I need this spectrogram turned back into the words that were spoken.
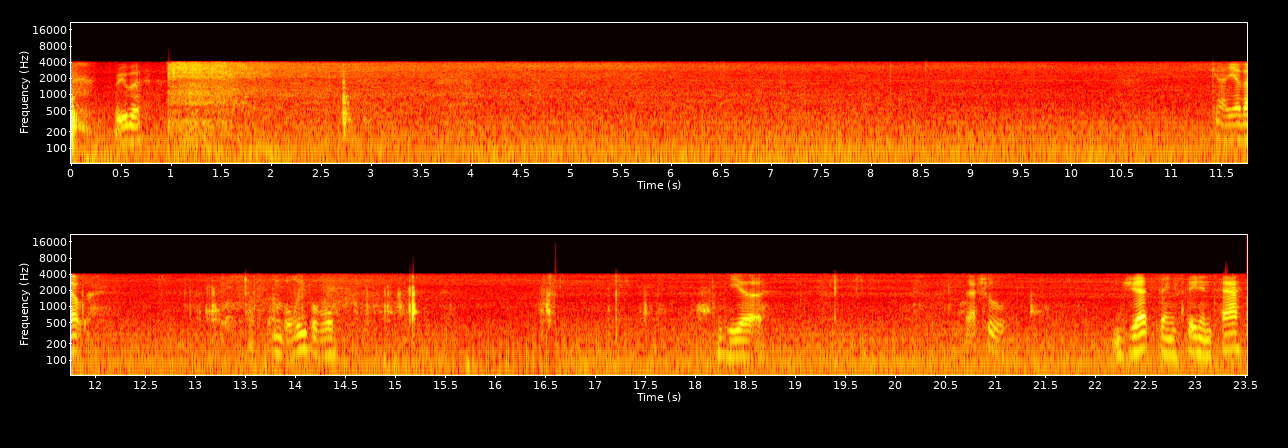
Look at this. God, yeah, that, was unbelievable. The uh, actual jet thing stayed intact.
